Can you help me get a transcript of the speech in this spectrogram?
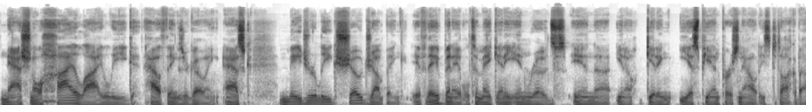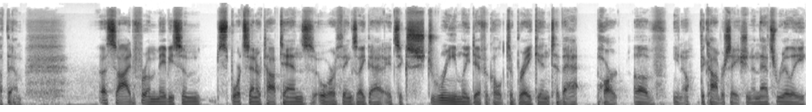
national jai alai league how things are going. Ask major league show jumping if they've been able to make any inroads in uh, you know getting espn personalities to talk about them. Aside from maybe some sports center top 10s or things like that it's extremely difficult to break into that part of you know the conversation. And that's really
